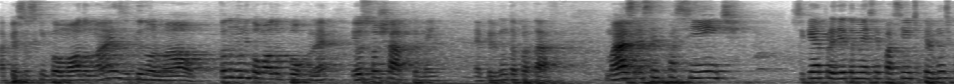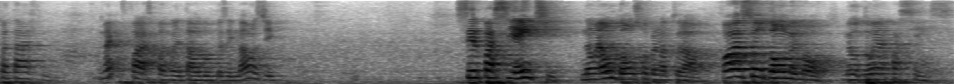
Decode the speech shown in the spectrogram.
a pessoas que incomodam mais do que o normal. Todo mundo incomoda um pouco, né? Eu sou chato também. É, pergunta para Taf. Mas é ser paciente. Se quer aprender também a ser paciente, pergunte para Taf. Como é que tu faz para aguentar o Lucas aí? Dá umas dicas. Ser paciente não é um dom sobrenatural. Qual é o seu dom, meu irmão? Meu dom é a paciência.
